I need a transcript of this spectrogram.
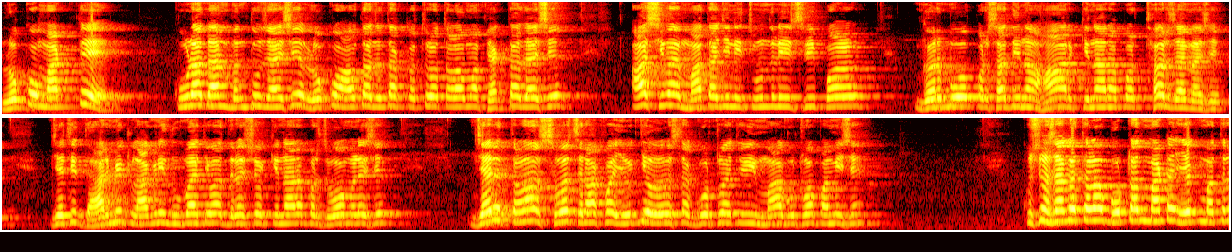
લોકો માટે કૂડાદાન બનતું જાય છે, લોકો આવતા જતા કચરો તળાવમાં ફેંકતા જાય છે. આ સિવાય માતાજીની ચૂંદડી, શ્રીફળ, ગરબો, પ્રસાદીના હાર કિનારા પર થર જામ્યા છે, જેથી ધાર્મિક લાગણી દુભાય તેવા દ્રશ્યો કિનારા પર જોવા મળે છે. જ્યારે તળાવ સ્વચ્છ રાખવા યોગ્ય વ્યવસ્થા ગોઠવાય તેવી માગ ઉઠવા પામી છે. કૃષ્ણસાગર તળાવ બોટાદ માટે એકમાત્ર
